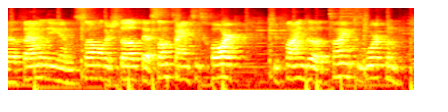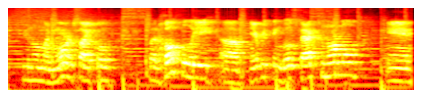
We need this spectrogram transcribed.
uh, family and some other stuff that sometimes it's hard to find the time to work on, you know, my motorcycle. But hopefully uh, everything goes back to normal and,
